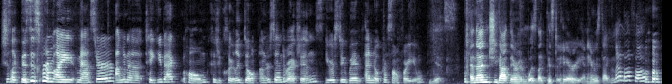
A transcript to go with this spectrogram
She's like, this is from my master. I'm gonna take you back home because you clearly don't understand directions. You're stupid, and no croissant for you. yes. And then she got there and was like pissed at Harry, and Harry's like, "Not my fault.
